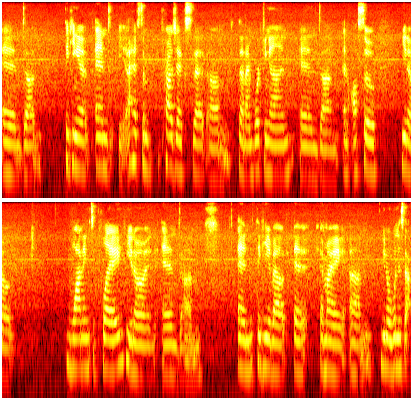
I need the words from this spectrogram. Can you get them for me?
and um, thinking of and i have some projects that um, that i'm working on and um, and also you know wanting to play you know and and um, and thinking about uh, am I um, you know when is that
